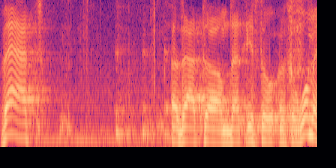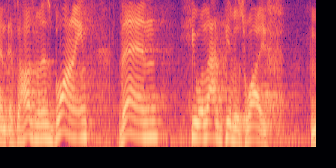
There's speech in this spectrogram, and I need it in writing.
that uh, that um, that if the if the woman if the husband is blind, then he will not give his wife so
